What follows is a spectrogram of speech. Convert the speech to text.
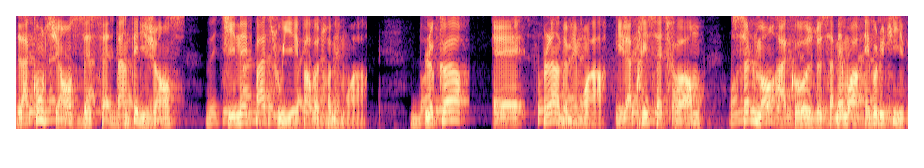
La conscience, c'est cette intelligence qui n'est pas souillée par votre mémoire. Le corps est plein de mémoire, il a pris cette forme seulement à cause de sa mémoire évolutive,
